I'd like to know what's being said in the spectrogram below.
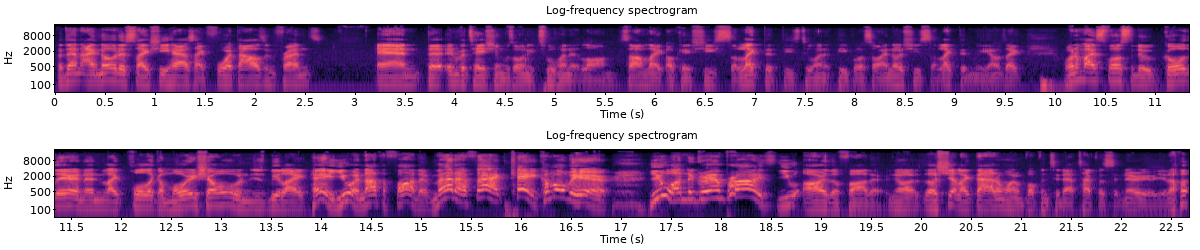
But then I noticed like she has like 4,000 friends and the invitation was only 200 long. So I'm like, okay, she selected these 200 people. So I know she selected me. I was like, what am I supposed to do? Go there and then like pull like a Maury show and just be like, hey, you are not the father. Matter of fact, hey, come over here. You won the grand prize. You are the father. You know, so shit like that. I don't want to bump into that type of scenario, you know?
